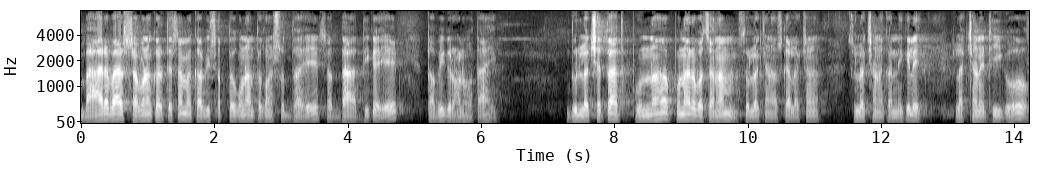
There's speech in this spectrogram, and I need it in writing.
बार बार श्रवण करते समय कभी सत्वगुण अंतगुण शुद्ध है, श्रद्धा अधिक है, तभी ग्रहण होता है। दुर्लक्षत्वात् पुनः पुनर्वचनम, सुलक्षण, उसका लक्षण, सुलक्षण करने के लिए लक्षण ठीक हो,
